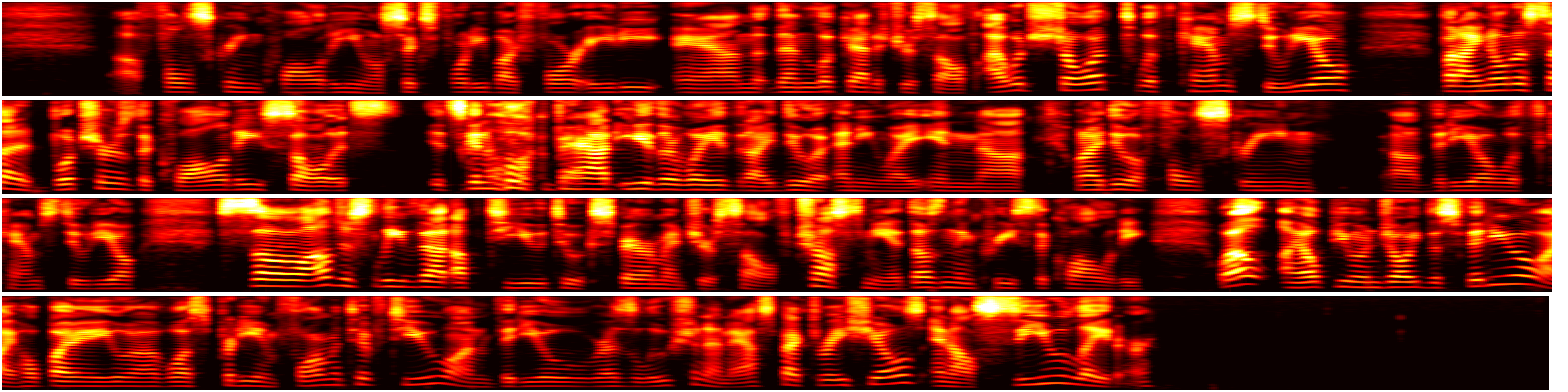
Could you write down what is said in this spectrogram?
uh, full screen quality, you know, 640 by 480, and then look at it yourself. I would show it with Cam Studio, but I noticed that it butchers the quality, so it's it's gonna look bad either way that I do it anyway. In uh, when I do a full screen uh, video with Cam Studio, so I'll just leave that up to you to experiment yourself. Trust me, it doesn't increase the quality. Well, I hope you enjoyed this video. I hope I uh, was pretty informative to you on video resolution and aspect ratios, and I'll see you later.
